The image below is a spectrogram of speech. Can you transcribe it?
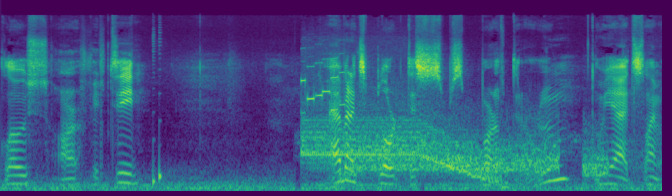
close R15. Haven't explored this part of the room. Oh yeah, it's slime.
